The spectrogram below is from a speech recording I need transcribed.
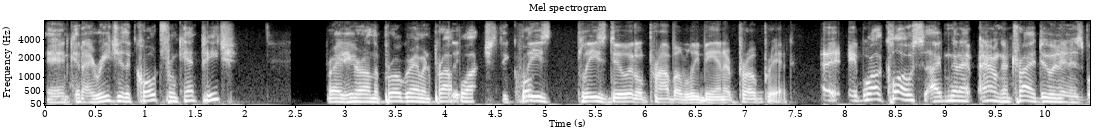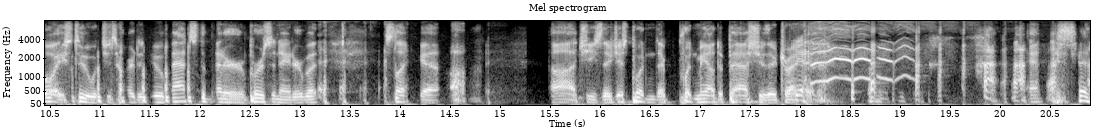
And can I read you the quote from Kent Pietsch? Right here on the program and Prop Wash. The quote, please, please do. It'll probably be inappropriate. Uh, well, close. I'm gonna I'm gonna try to do it in his voice too, which is hard to do. Matt's the better impersonator, but it's like, uh, uh, ah, geez, they're just putting they're putting me out to pasture. They're trying to. and I said,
